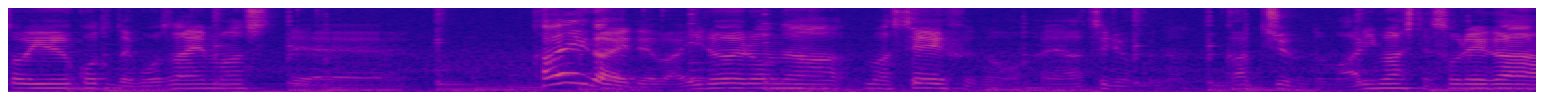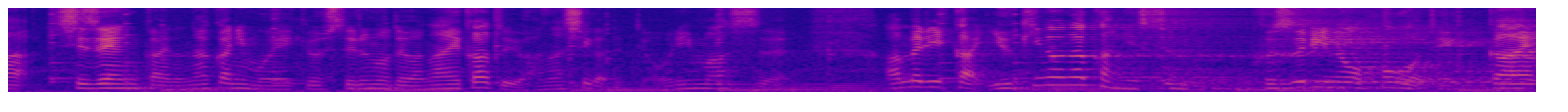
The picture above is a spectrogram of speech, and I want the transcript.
ということでございまして海外ではいろいろな、まあ、政府の圧力なんかっていうのもありましてそれが自然界の中にも影響しているのではないかという話が出ております。アメリカ雪の中に住むクズリの保護撤回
